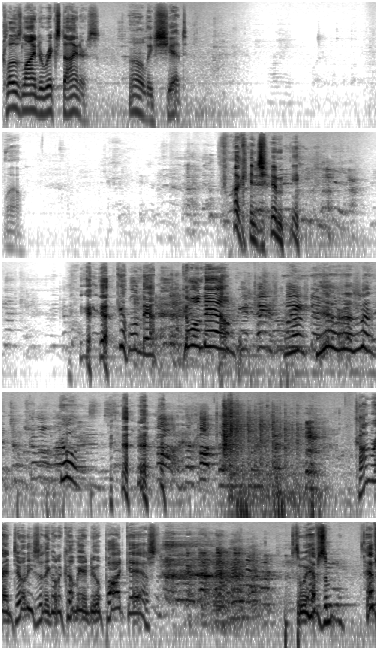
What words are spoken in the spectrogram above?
clothesline to Rick Steiner's. Holy shit. Wow. Fucking Jimmy. Come on down. Come on down. Yeah, that's right. Come on. Conrad and Tony said they're going to come here and do a podcast. So we have some have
